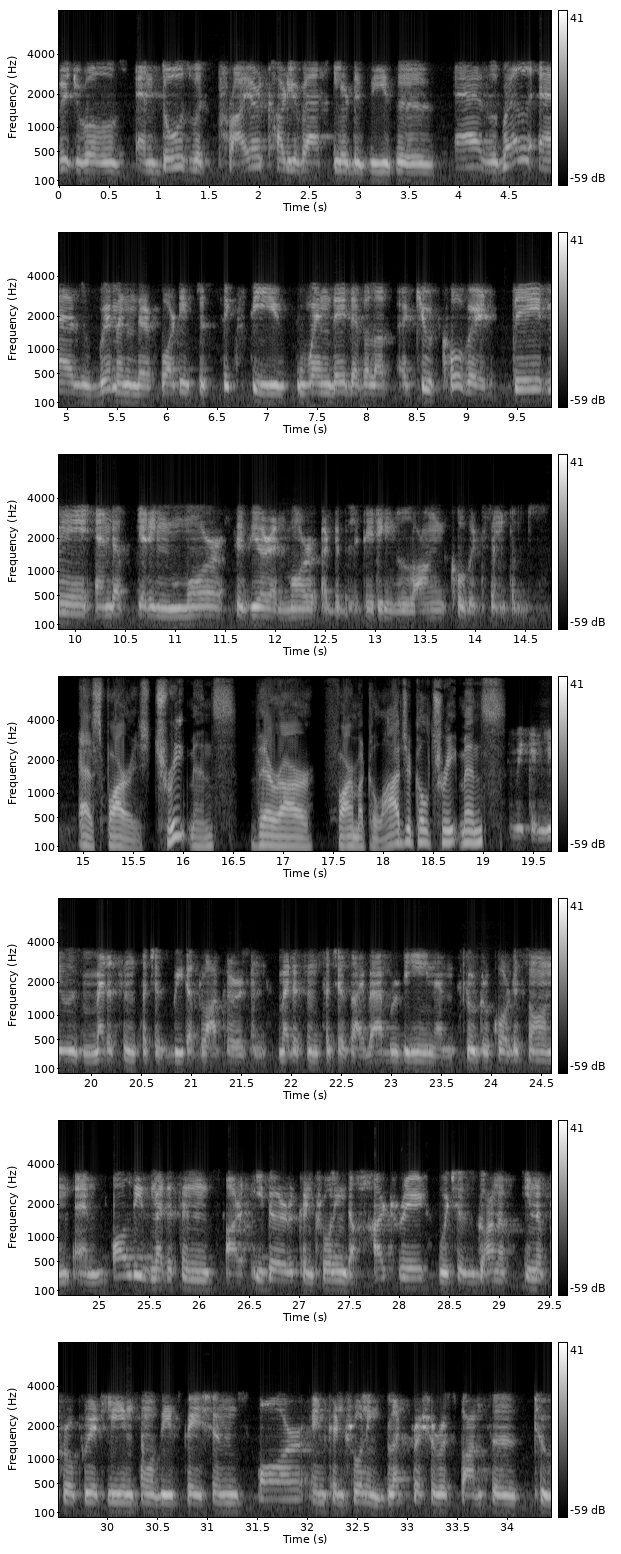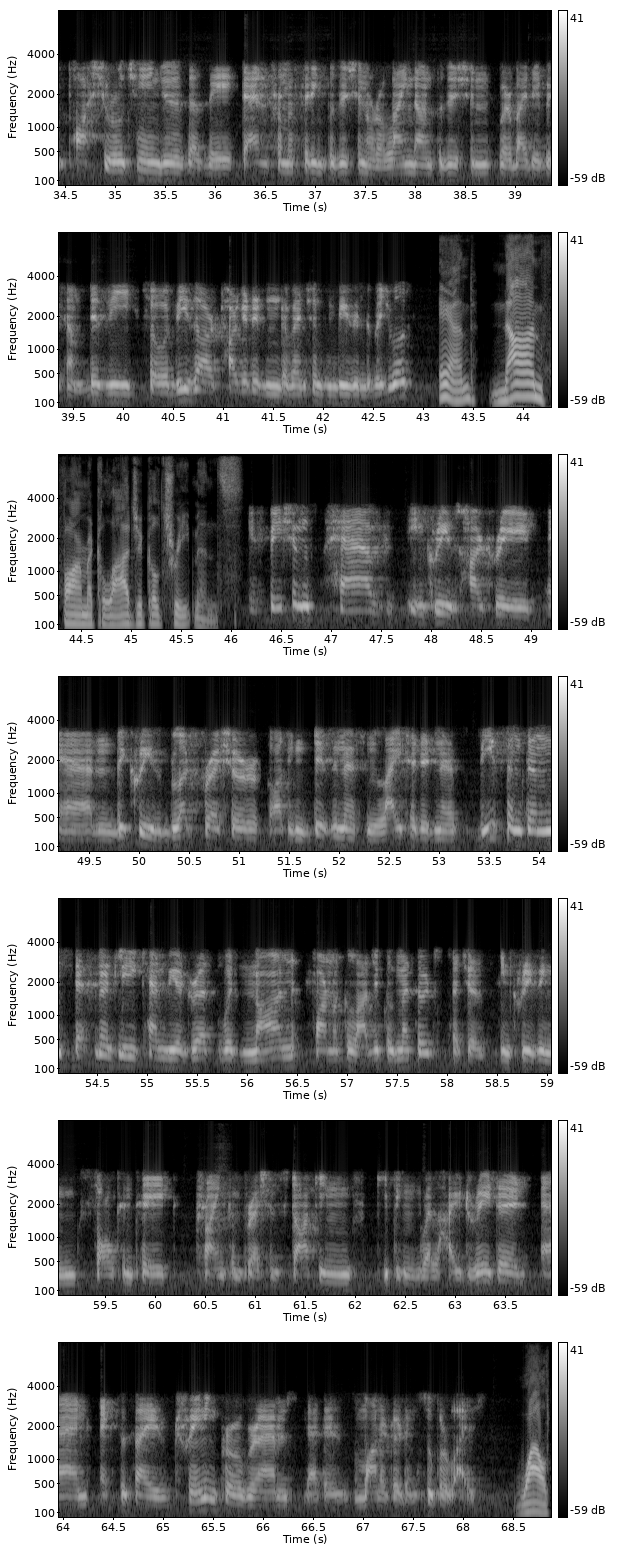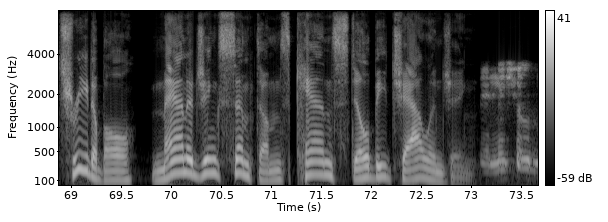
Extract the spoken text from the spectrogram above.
individuals and those with prior cardiovascular diseases, as well as women in their 40s to 60s, when they develop acute COVID, they may end up getting more severe and more debilitating long COVID symptoms. As far as treatments, there are pharmacological treatments. We can use medicines such blockers and medicines such as ivabradine and fludrocortisone. And all these medicines are either controlling the heart rate, which has gone up inappropriately in some of these patients, or in controlling blood pressure responses to postural changes as they stand from a sitting position or a lying down position, whereby they become dizzy. So these are targeted interventions in these individuals. And non pharmacological treatments. If have increased heart rate and decreased blood pressure, causing dizziness and lightheadedness. These symptoms definitely can be addressed with non pharmacological methods, such as increasing salt intake, trying compression stockings, keeping well hydrated, and exercise training programs that is monitored and supervised. While treatable, managing symptoms can still be challenging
